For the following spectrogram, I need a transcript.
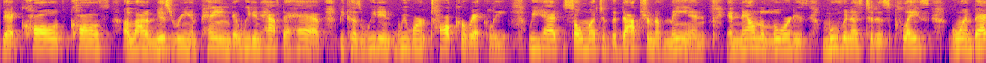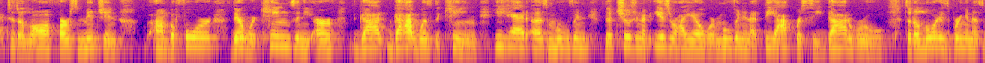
that called caused a lot of misery and pain that we didn't have to have because we didn't we weren't taught correctly we had so much of the doctrine of man and now the lord is moving us to this place going back to the law first mentioned um, before there were kings in the earth, God, God was the king. He had us moving. The children of Israel were moving in a theocracy. God rule So the Lord is bringing us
